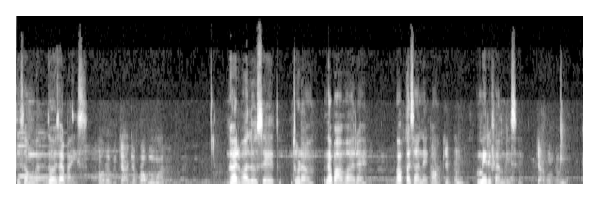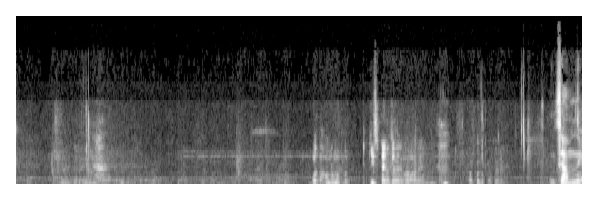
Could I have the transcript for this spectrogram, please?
दिसंबर 2022 और अभी क्या क्या प्रॉब्लम आ रही है? घर वालों से थोड़ा दबाव आ रहा है वापस आने का। आपकी फैमिली मेरी फैमिली से। क्या बोल रहे हैं? तो बताओ ना मतलब किस टाइप का दबाव आ रहा है? पापा लोग क्या कर रहे हैं। सामने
